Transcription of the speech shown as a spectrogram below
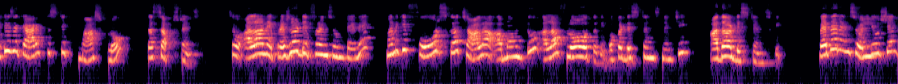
it is a characteristic mass flow the substance. So అలానే ప్రెషర్ డిఫరెన్స్ ఉంటేనే మనకి ఫోర్స్గా చాలా అమౌంట్ అలా ఫ్లో అవుతుంది. ఒక డిస్టెన్స్ నుంచి అదర్ డిస్టెన్స్కి whether in solution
